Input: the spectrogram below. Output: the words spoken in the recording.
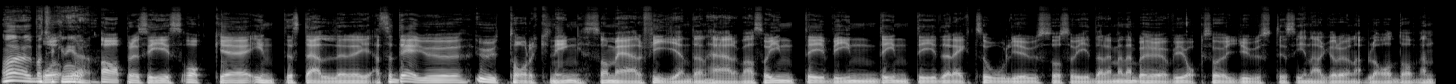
Ja, bara trycker Och- ner och, den. Ja, precis. Och eh, inte ställer i, alltså det är ju uttorkning som är fienden här va. Så inte i vind, inte i direkt solljus och så vidare. Men den behöver ju också ljus till sina gröna blad då. Men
